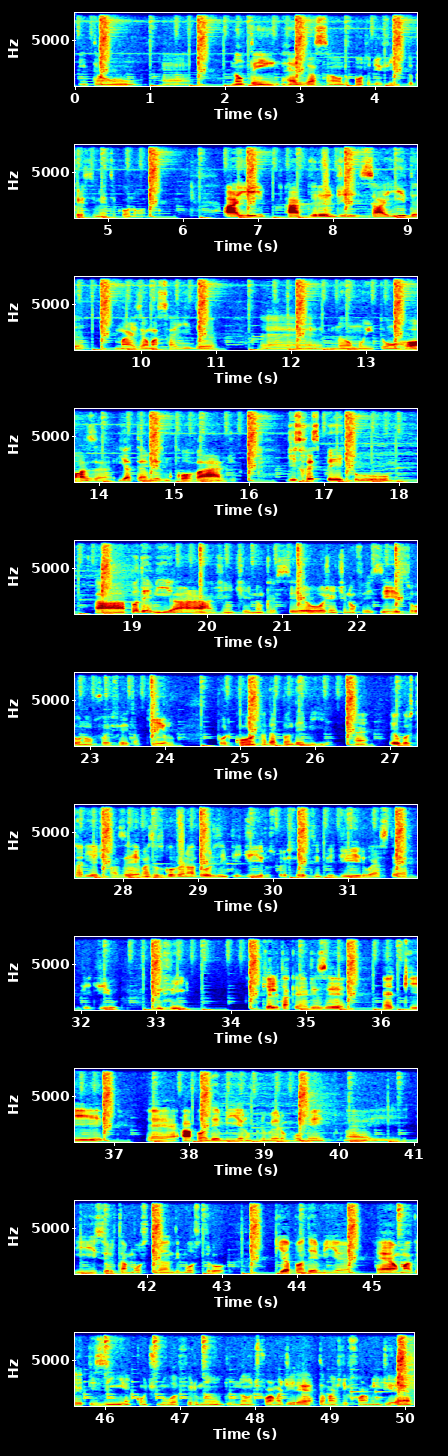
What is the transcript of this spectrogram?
Então, é, não tem realização do ponto de vista do crescimento econômico. Aí a grande saída, mas é uma saída é, não muito honrosa e até mesmo covarde, diz respeito à pandemia. Ah, a gente não cresceu, ou a gente não fez isso, ou não foi feito aquilo por conta da pandemia. Né? Eu gostaria de fazer, mas os governadores impediram, os prefeitos impediram, o STF impediu, enfim. O que ele está querendo dizer é que é, a pandemia, no primeiro momento, né, e, e isso ele está mostrando e mostrou que a pandemia é uma gripezinha, continua afirmando, não de forma direta, mas de forma indireta.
